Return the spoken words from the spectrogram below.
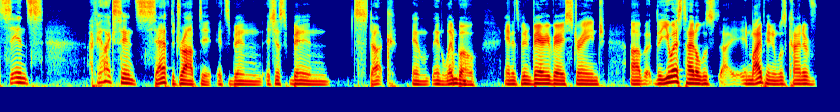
since I feel like since Seth dropped it, it's been it's just been stuck in in limbo, mm-hmm. and it's been very very strange. Uh, but the U.S. title was, in my opinion, was kind of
